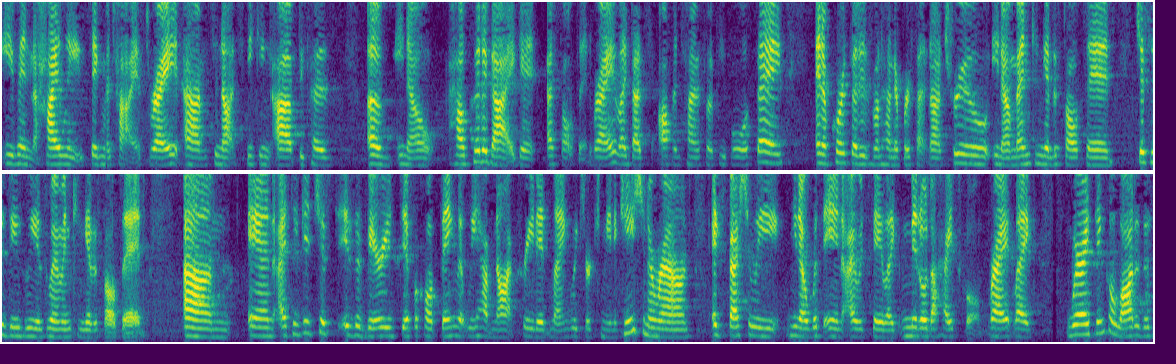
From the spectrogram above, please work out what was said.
even highly stigmatized, right? Um, to not speaking up because of, you know, how could a guy get assaulted, right? Like that's oftentimes what people will say. And of course, that is 100% not true. You know, men can get assaulted just as easily as women can get assaulted. Um, and I think it just is a very difficult thing that we have not created language or communication around, especially, you know, within, I would say, like middle to high school, right? Like, where I think a lot of this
